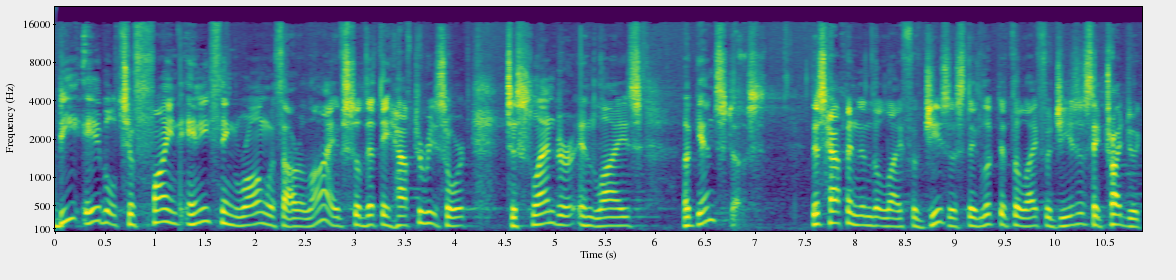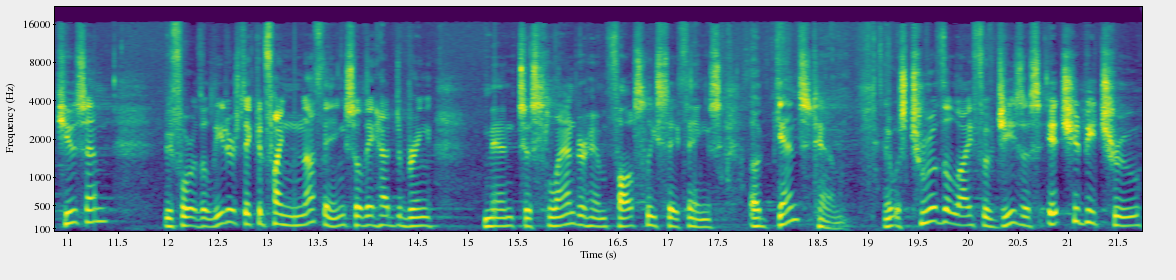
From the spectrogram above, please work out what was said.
be able to find anything wrong with our lives so that they have to resort to slander and lies against us. This happened in the life of Jesus. They looked at the life of Jesus, they tried to accuse him before the leaders. They could find nothing, so they had to bring men to slander him, falsely say things against him. And it was true of the life of Jesus. It should be true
